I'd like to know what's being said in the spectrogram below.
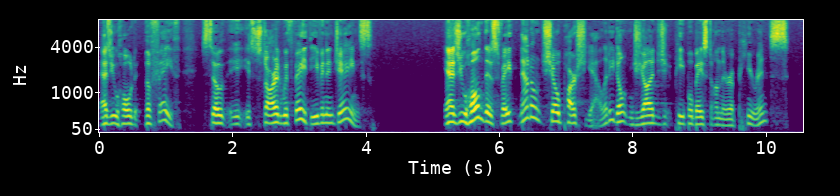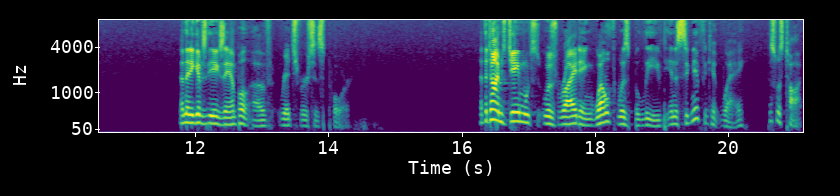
As you hold the faith. So it started with faith, even in James. As you hold this faith, now don't show partiality. Don't judge people based on their appearance. And then he gives the example of rich versus poor. At the times James was writing, wealth was believed in a significant way. This was taught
